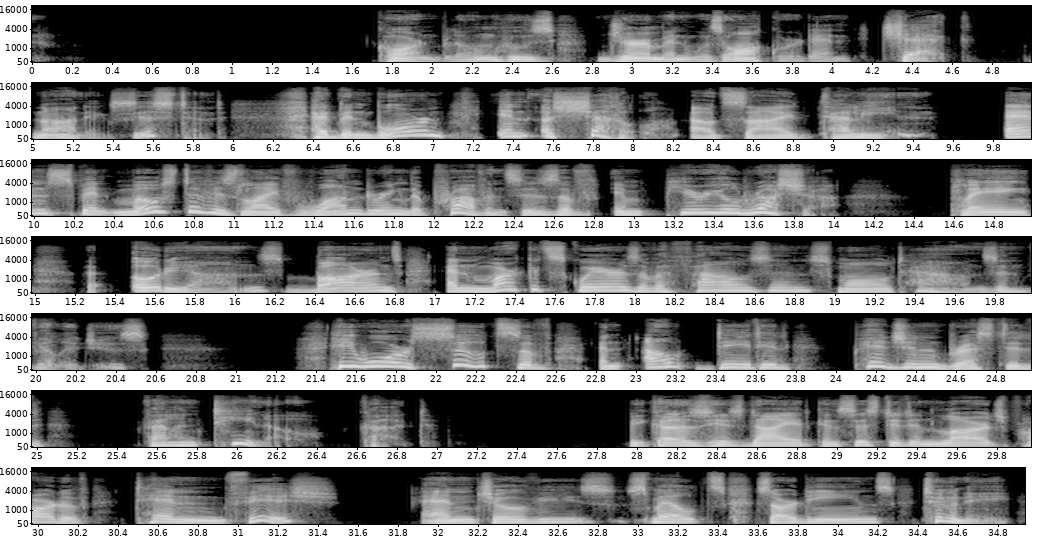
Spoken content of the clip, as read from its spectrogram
Kornblum, whose German was awkward and Czech non existent, had been born in a shtetl outside Tallinn and spent most of his life wandering the provinces of Imperial Russia playing the Odeons, barns, and market squares of a thousand small towns and villages. He wore suits of an outdated, pigeon breasted Valentino cut. Because his diet consisted in large part of ten fish, anchovies, smelts, sardines, tuni,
